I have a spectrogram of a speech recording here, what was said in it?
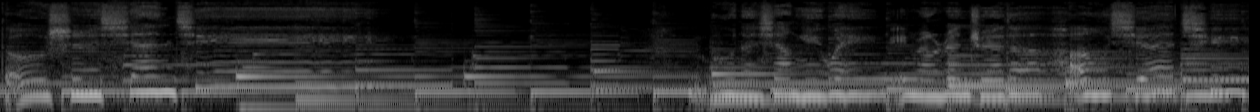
都是陷阱，不能相依为命，让人觉得好泄气。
